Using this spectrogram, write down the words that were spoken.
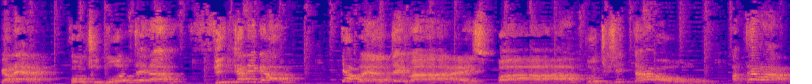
Galera, continua antenado, fica ligado E amanhã tem mais Papo Digital. Até lá!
